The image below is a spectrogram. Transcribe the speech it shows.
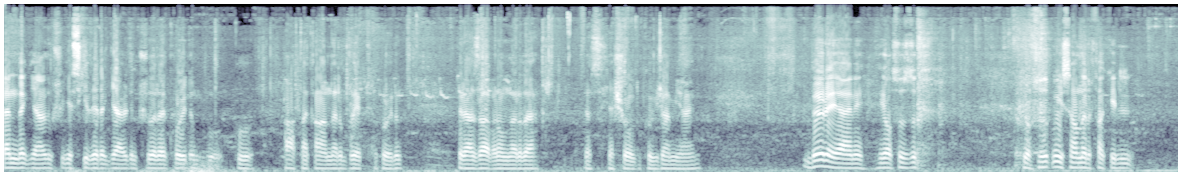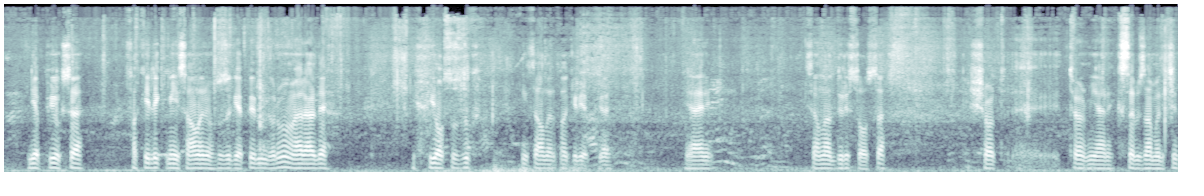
Ben de geldim şu eskilere geldim şuralara koydum bu, bu altına kalanları buraya hepsini koydum. Biraz daha var onları da biraz yaş oldu koyacağım yani. Böyle yani yolsuzluk yolsuzluk mu insanları fakir yapıyor yoksa fakirlik mi insanları yolsuzluk yapıyor bilmiyorum ama herhalde yolsuzluk insanları fakir yapıyor. Yani insanlar dürüst olsa short e, term yani kısa bir zaman için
